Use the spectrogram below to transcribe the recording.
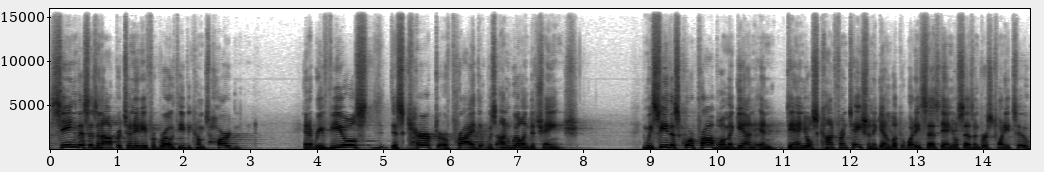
seeing this as an opportunity for growth, he becomes hardened. And it reveals this character of pride that was unwilling to change. And we see this core problem again in Daniel's confrontation. Again, look at what he says. Daniel says in verse 22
